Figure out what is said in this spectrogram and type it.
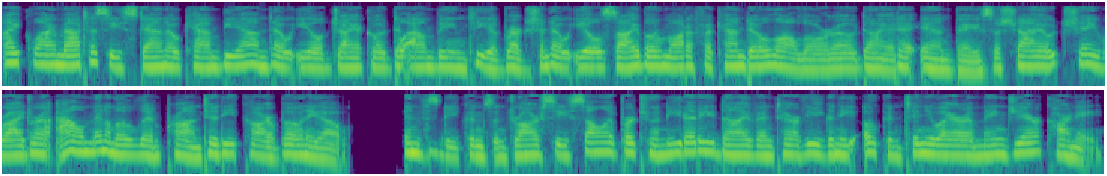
I climatici stano cambiando il gioco dell'ambiente abbracciando il cibo modificando la loro dieta in base che ridra al minimo l'impronta di carbonio. Invs di concentrarsi sull'opportunità di diventare vegani o continuare a mangiare carne,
